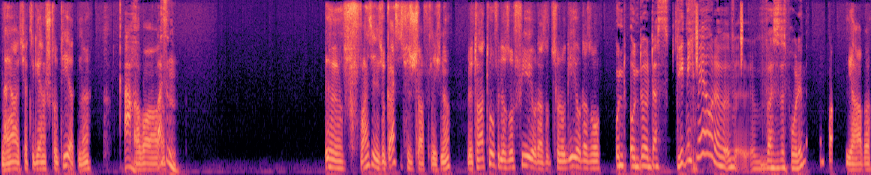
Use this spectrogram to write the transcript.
Naja, ich hätte gerne studiert, ne? Ach, Aber- was denn? Äh, weiß ich nicht, so geisteswissenschaftlich, ne? Literatur, Philosophie oder Soziologie oder so. Und, und äh, das geht nicht mehr oder was ist das Problem? Die habe.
